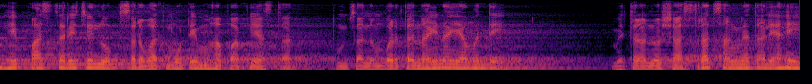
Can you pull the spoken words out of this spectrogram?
हे पाच तऱ्हेचे लोक सर्वात मोठे महापापी असतात. तुमचा नंबर तर नाही ना यामध्ये? मित्रांनो शास्त्रात सांगण्यात आले आहे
